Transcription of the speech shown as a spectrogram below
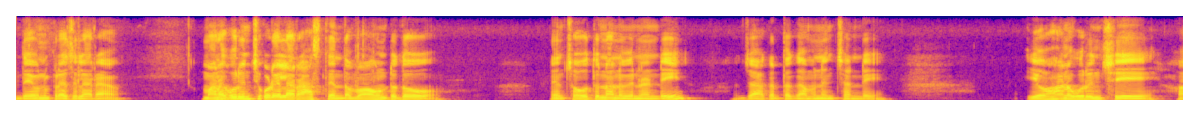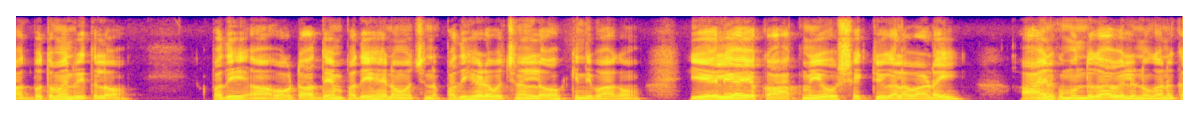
దేవుని ప్రజలారా మన గురించి కూడా ఇలా రాస్తే ఎంత బాగుంటుందో నేను చదువుతున్నాను వినండి. జాగ్రత్తగా గమనించండి. యోహాను గురించి అద్భుతమైన రీతిలో పది ఒకటో అధ్యాయం పదిహేనవ వచ్చిన పదిహేడవ వచనంలో కింది భాగం ఏలియా యొక్క ఆత్మయు శక్తి గలవాడై ఆయనకు ముందుగా వెళ్ళును గనుక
